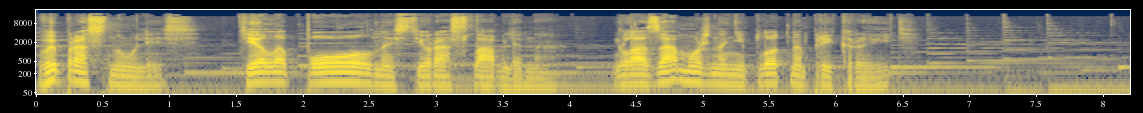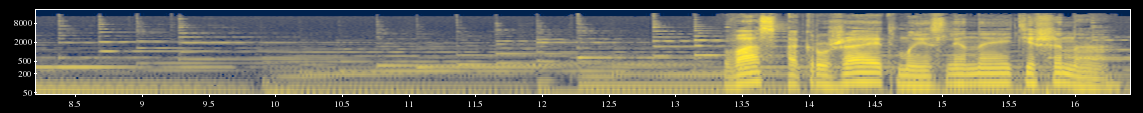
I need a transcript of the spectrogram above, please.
Вы проснулись, тело полностью расслаблено, глаза можно неплотно прикрыть. Вас окружает мысленная тишина –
